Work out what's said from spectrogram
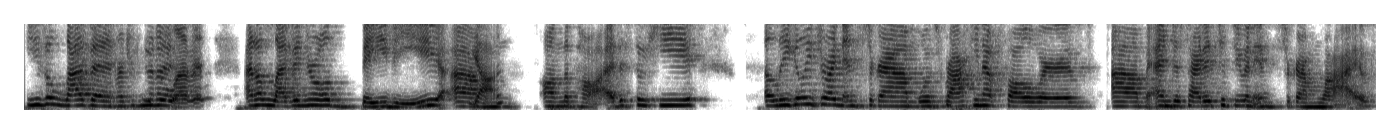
He's 11. We're talking about 11. an 11 year old baby um, yeah. on the pod. So he illegally joined Instagram, was racking up followers, um, and decided to do an Instagram live.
